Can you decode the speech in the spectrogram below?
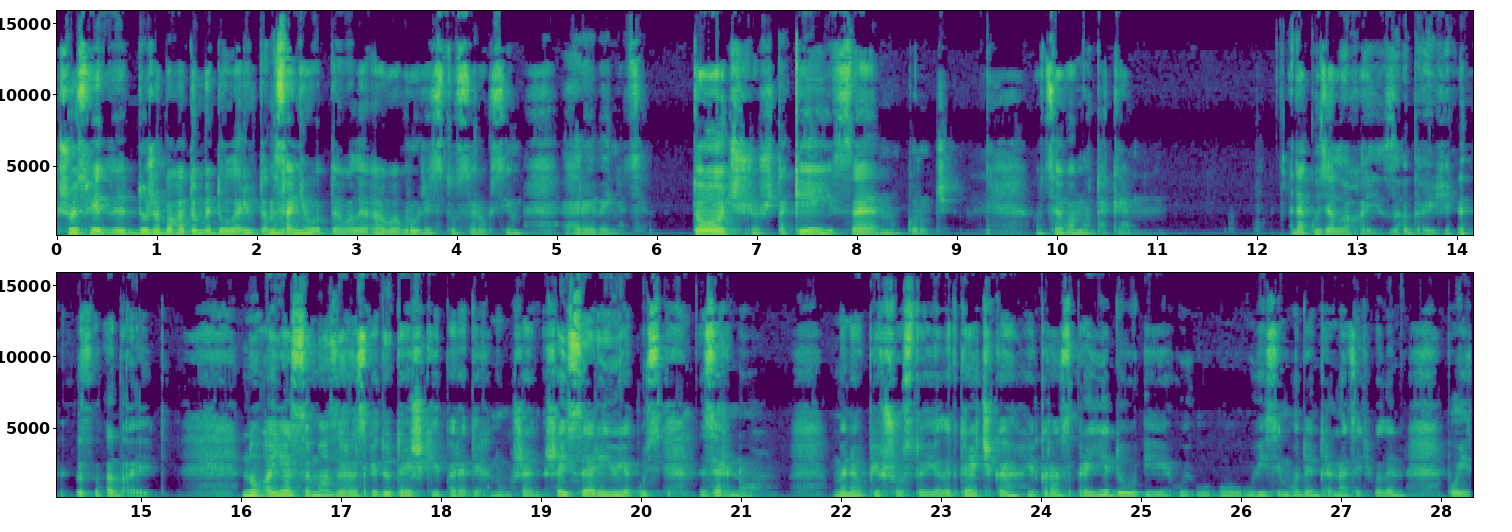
щось від, дуже багато ми доларів там за нього давали, а в Аврорі 147 гривень. Це Точно ж такий, все, ну, коротше. Оце вам отаке. Так узяла, хай згадають. згадають. Ну, а я сама зараз піду трішки передихну. Ще, ще й серію якусь зерно. У мене о пів шостої електричка, якраз приїду і у, у, у 8 годин 13 хвилин поїзд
